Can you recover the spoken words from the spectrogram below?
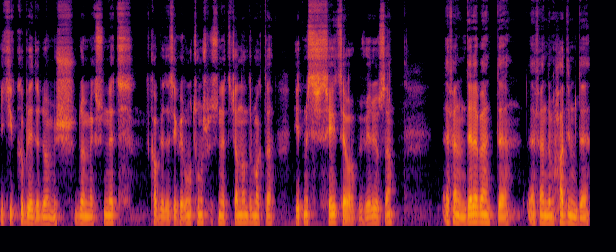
iki kıblede dönmüş, dönmek sünnet kabul edesek ve unutulmuş bir sünnet canlandırmakta 70 şehit sevabı veriyorsa efendim Derebent'te, efendim Hadim'de,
